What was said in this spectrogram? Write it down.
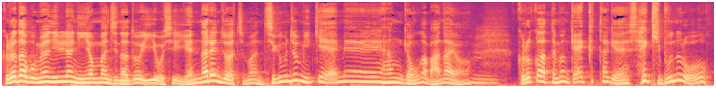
그러다 보면 1년 2년만 지나도 이 옷이 옛날엔 좋았지만 지금은 좀 이게 애매한 경우가 많아요. 그럴 것 같으면 깨끗하게 새 기분으로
